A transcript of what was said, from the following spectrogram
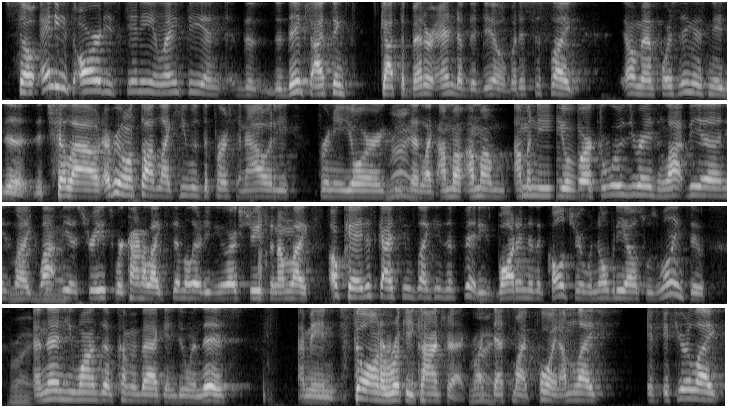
So and he's already skinny and lengthy, and the the Knicks I think got the better end of the deal. But it's just like, oh man, Porzingis need to, to chill out. Everyone thought like he was the personality for New York. Right. He said like I'm a I'm a I'm a New Yorker. What was he raised in Latvia? And he's like Latvia. Latvia streets were kind of like similar to New York streets. And I'm like, okay, this guy seems like he's a fit. He's bought into the culture when nobody else was willing to. Right. And then he winds up coming back and doing this. I mean, still on a rookie contract. Right. Like that's my point. I'm like, if if you're like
